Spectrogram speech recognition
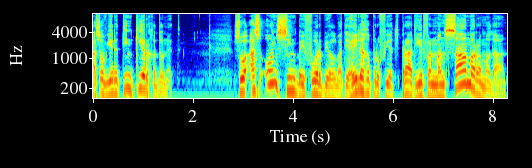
asof jy dit 10 keer gedoen het. So as ons sien byvoorbeeld wat die heilige profeet praat hier van man same Ramadan,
